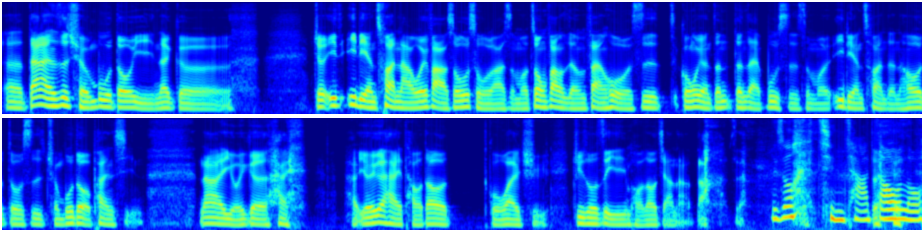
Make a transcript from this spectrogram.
呃，当然是全部都以那个。就一一连串啦，违法搜索啦，什么重放人犯，或者是公务员登登载不实，什么一连串的，然后都是全部都有判刑。那有一个还还有一个还逃到国外去，据说自己已经跑到加拿大这样。你说 警察招楼？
